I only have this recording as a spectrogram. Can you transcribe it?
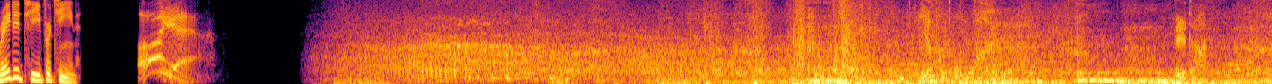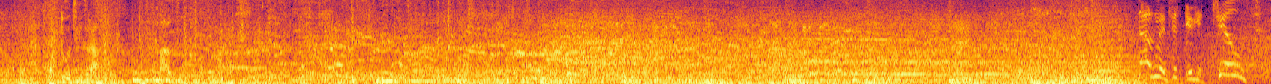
Rated T for Teen. Oh, yeah! Jonkun Doesn't it just give you chills?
